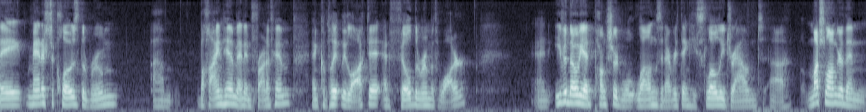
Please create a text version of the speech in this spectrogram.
They managed to close the room um, behind him and in front of him and completely locked it and filled the room with water. And even though he had punctured lungs and everything, he slowly drowned, uh, much longer than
